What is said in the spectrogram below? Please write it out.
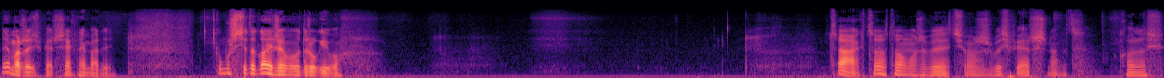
Ty możesz być pierwszy, jak najbardziej. Tylko muszę cię dogonić, żeby był drugi, bo... Tak, to, to może być. Możesz być pierwszy nawet. Koleś.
